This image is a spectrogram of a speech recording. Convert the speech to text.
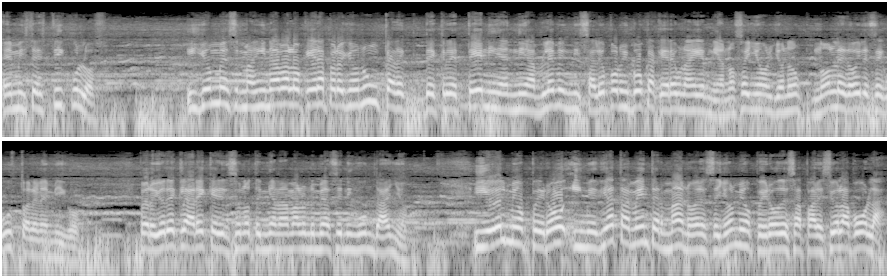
En mis testículos. Y yo me imaginaba lo que era, pero yo nunca decreté ni, ni hablé, ni salió por mi boca que era una hernia. No, Señor, yo no, no le doy ese gusto al enemigo. Pero yo declaré que eso no tenía nada malo, no me hace ningún daño. Y Él me operó inmediatamente, hermano. El Señor me operó, desapareció la bola.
